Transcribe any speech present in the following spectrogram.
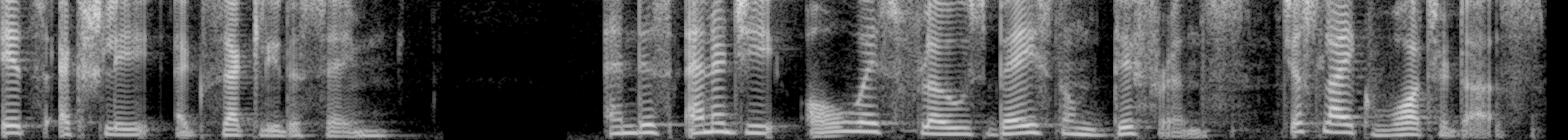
it's actually exactly the same. And this energy always flows based on difference, just like water does.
